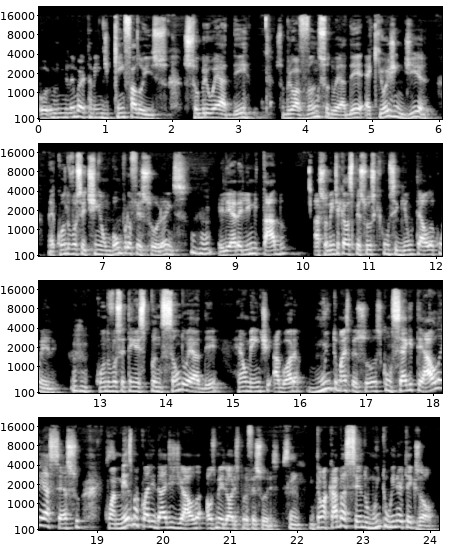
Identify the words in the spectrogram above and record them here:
eu me lembro também de quem falou isso, sobre o EAD, sobre o avanço do EAD, é que hoje em dia, né, quando você tinha um bom professor antes, Uhum. ele era limitado a somente aquelas pessoas que conseguiam ter aula com ele. Uhum. Quando você tem a expansão do EAD, realmente agora muito mais pessoas conseguem ter aula e acesso com a mesma qualidade de aula aos melhores professores. Sim. Então acaba sendo muito winner takes all.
